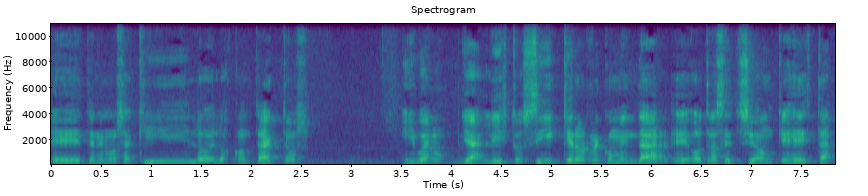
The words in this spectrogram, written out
Eh, tenemos aquí lo de los contactos. Y bueno, ya listo. Sí quiero recomendar eh, otra sección que es esta,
